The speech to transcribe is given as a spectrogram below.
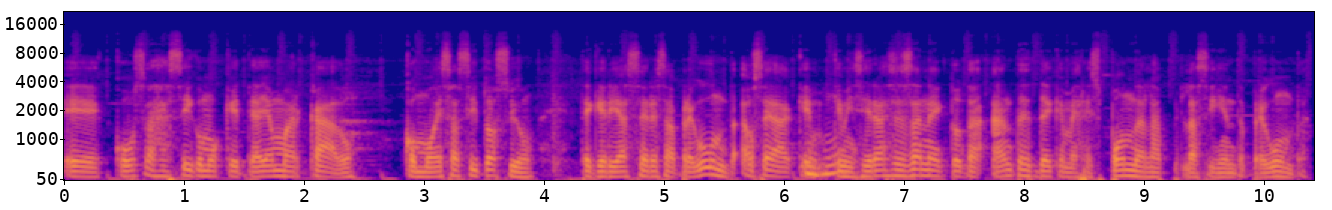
eh, cosas así como que te hayan marcado, como esa situación, te quería hacer esa pregunta, o sea, que, me hicieras esa anécdota antes de que me respondas la, siguiente pregunta.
